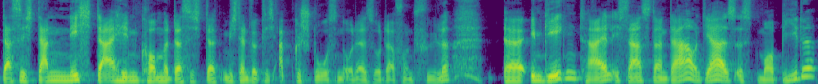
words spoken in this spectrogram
dass ich dann nicht dahin komme, dass ich da, mich dann wirklich abgestoßen oder so davon fühle. Äh, Im Gegenteil, ich saß dann da und ja, es ist morbide,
